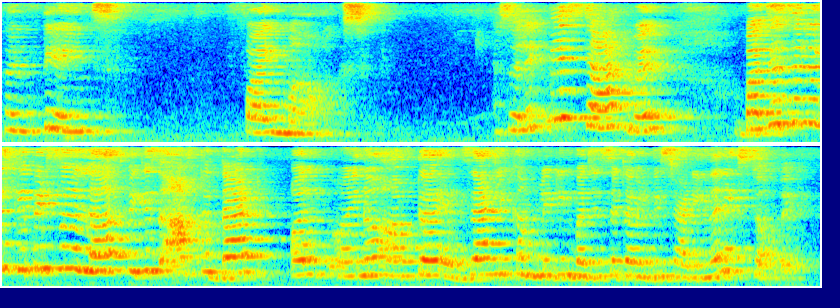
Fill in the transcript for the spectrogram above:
contains 5 marks. So let me start with budgets and I'll keep it for the last because after that, all, you know, exactly completing budget set I will be studying the next topic.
